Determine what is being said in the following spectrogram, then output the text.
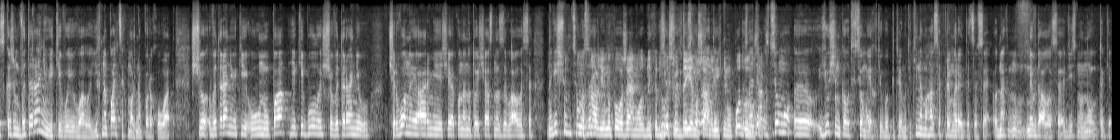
скажімо, ветеранів, які воювали, їх на пальцях можна порахувати. Що ветеранів, які у УНУПА, які були, що ветеранів. Червоної армії, чи як вона на той час називалася, навіщо на Ну, цьому насправді ми поважаємо одних і других, віддаємо шану їхньому подвигу. Знаєте, так. в цьому е, Ющенка, от в цьому я хотів би підтримати, який намагався примирити це все. Однак ну не вдалося. Дійсно, ну таке.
